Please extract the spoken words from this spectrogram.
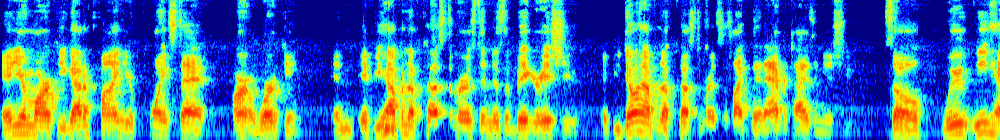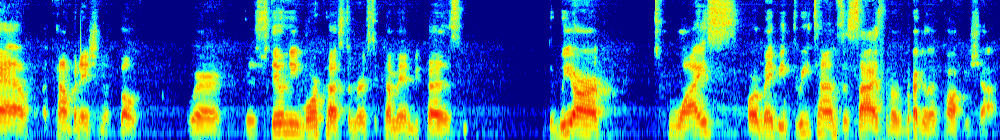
in your market, you got to find your points that aren't working. And if you have enough customers, then there's a bigger issue. If you don't have enough customers, it's likely an advertising issue. So we we have a combination of both, where we still need more customers to come in because we are twice or maybe three times the size of a regular coffee shop.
